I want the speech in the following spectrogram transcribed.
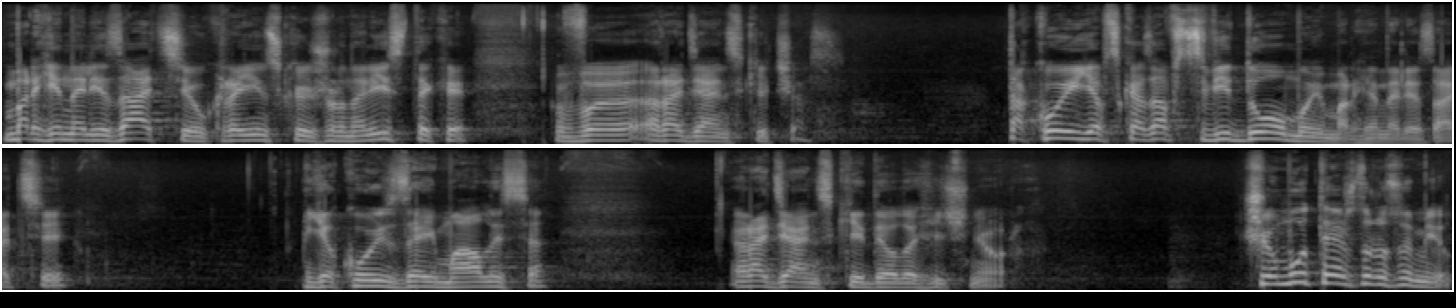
маргіналізації української журналістики в радянський час. Такої, я б сказав, свідомої маргіналізації, якою займалися радянські ідеологічні органи. Чому теж зрозуміло?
